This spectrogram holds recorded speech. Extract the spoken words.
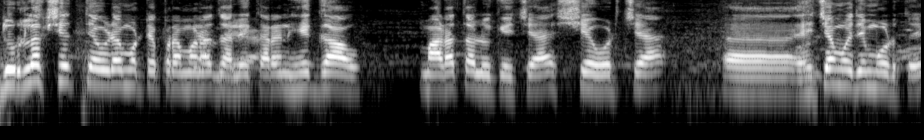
दुर्लक्षित तेवढ्या मोठ्या प्रमाणात झाले कारण हे गाव माढा तालुक्याच्या शेवटच्या ह्याच्यामध्ये मोडतंय.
